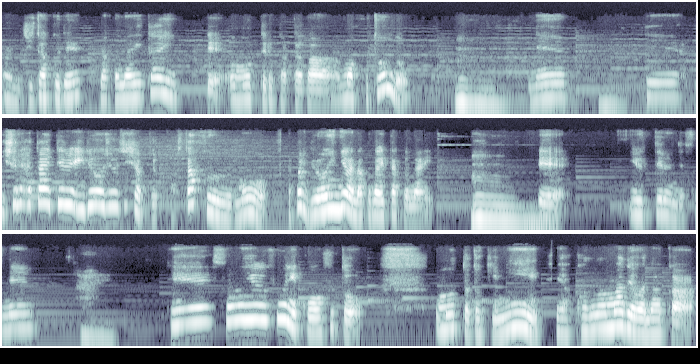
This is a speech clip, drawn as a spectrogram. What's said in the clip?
あの自宅で亡くなりたいって思ってる方が、まあ、ほとんど、うん、ね、うん、で一緒に働いている医療従事者というかスタッフもやっぱり病院では亡くなりたくないって言ってるんですね。はい、でそういうふうにこうふと思った時にいやこのままではなんか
